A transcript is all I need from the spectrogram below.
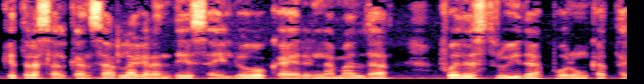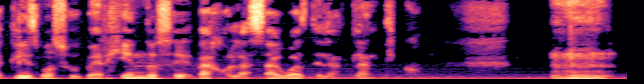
que tras alcanzar la grandeza y luego caer en la maldad, fue destruida por un cataclismo sumergiéndose bajo las aguas del Atlántico.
